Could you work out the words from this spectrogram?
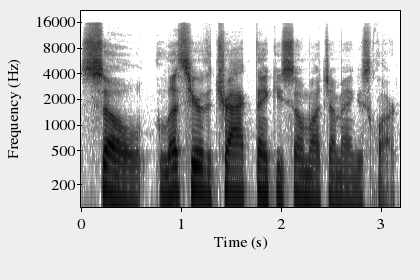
So let's hear the track. Thank you so much. I'm Angus Clark.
